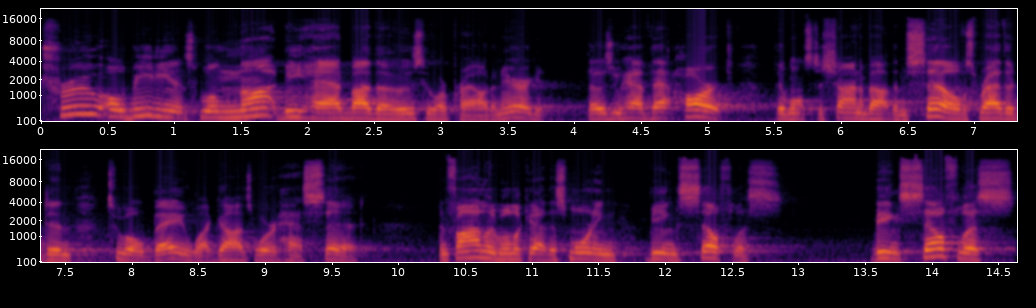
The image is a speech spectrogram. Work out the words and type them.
True obedience will not be had by those who are proud and arrogant, those who have that heart that wants to shine about themselves rather than to obey what God's word has said. And finally, we'll look at this morning being selfless. Being selfless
